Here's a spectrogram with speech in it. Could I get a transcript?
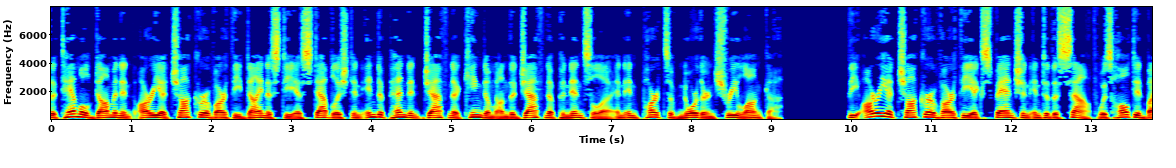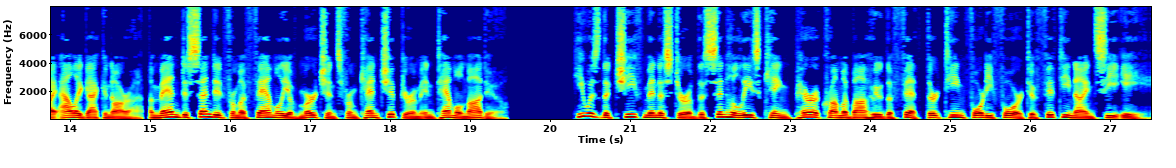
the Tamil-dominant Arya Chakravarti dynasty established an independent Jaffna kingdom on the Jaffna Peninsula and in parts of northern Sri Lanka. The Arya Chakravarti expansion into the south was halted by Alagakkonara, a man descended from a family of merchants from Kanchipuram in Tamil Nadu. He was the chief minister of the Sinhalese king Parakramabahu V (1344–59 CE).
